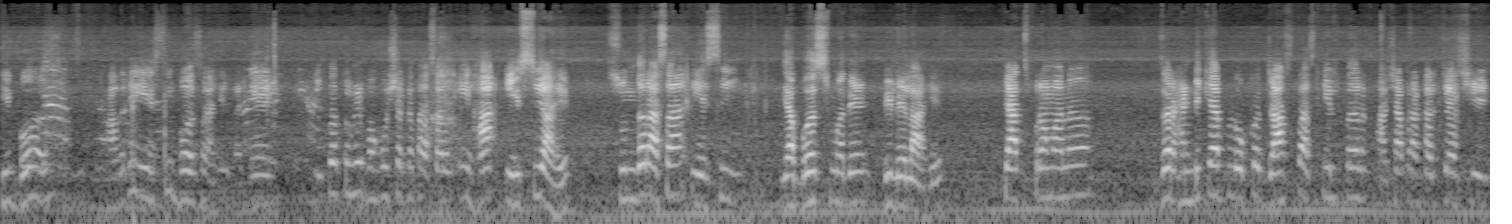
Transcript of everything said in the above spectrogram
ही बस अगदी एसी बस आहे. म्हणजे इथं तुम्ही बघू शकत असाल की हा एसी आहे. सुंदर असा एसी या बसमध्ये दिलेला आहे. त्याचप्रमाणे जर हँडिकॅप लोक जास्त असतील तर अशा प्रकारच्या शीट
